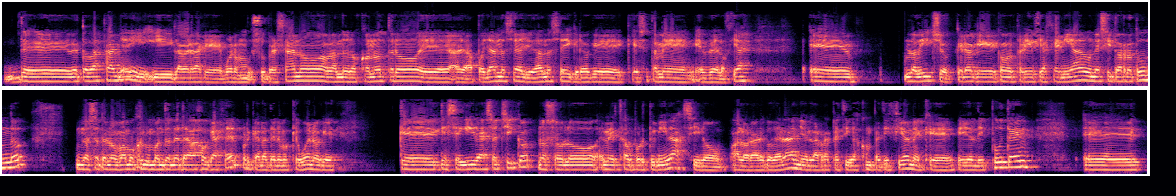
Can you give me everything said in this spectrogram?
de, toda España y, la verdad que, bueno, súper sano, hablando unos con otros, eh, apoyándose, ayudándose y creo que, eso también es de elogiar. Eh, lo dicho, creo que como experiencia genial, un éxito rotundo. Nosotros nos vamos con un montón de trabajo que hacer porque ahora tenemos que, bueno, que que, seguir a esos chicos, no solo en esta oportunidad, sino a lo largo del año, en las respectivas competiciones que, ellos disputen, eh,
